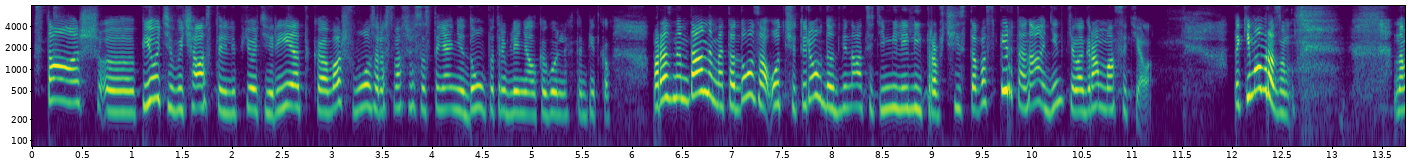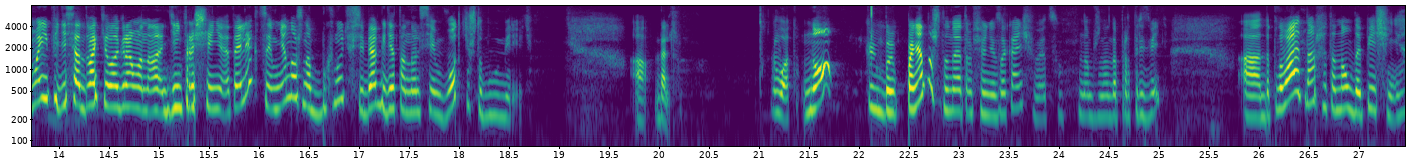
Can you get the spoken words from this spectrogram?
стаж, э, пьете вы часто или пьете редко, ваш возраст, ваше состояние до употребления алкогольных напитков. По разным данным, эта доза от 4 до 12 мл чистого спирта на 1 кг массы тела. Таким образом, на мои 52 килограмма на день прощения этой лекции мне нужно бухнуть в себя где-то 0,7 водки, чтобы умереть. А, дальше. Вот. Но, как бы, понятно, что на этом все не заканчивается. Нам же надо протрезветь. А, доплывает наш этанол до печени.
